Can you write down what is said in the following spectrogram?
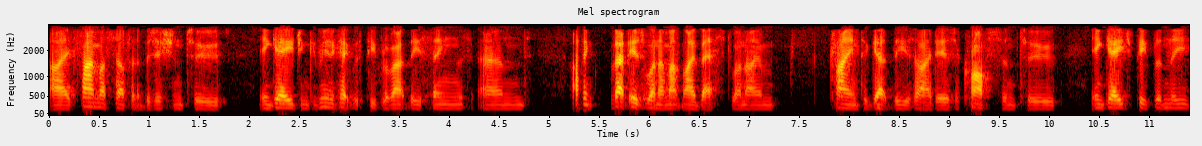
I found myself in a position to engage and communicate with people about these things, and I think that is when I'm at my best, when I'm trying to get these ideas across and to engage people in the,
